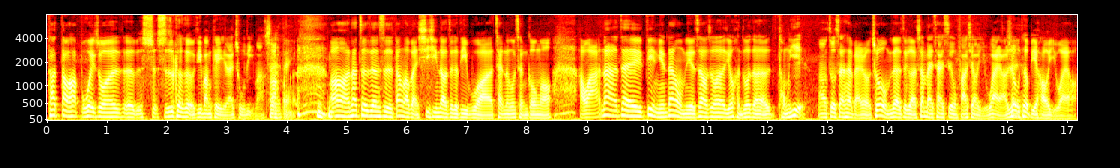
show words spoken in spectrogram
他到他不会说，呃，时时时刻刻有地方可以来处理嘛？是对。哦，那这真是当老板细心到这个地步啊，才能够成功哦。好啊，那在店里面，当然我们也知道说有很多的同业啊做酸菜白肉，除了我们的这个酸白菜是用发酵以外啊，肉特别好以外哦，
